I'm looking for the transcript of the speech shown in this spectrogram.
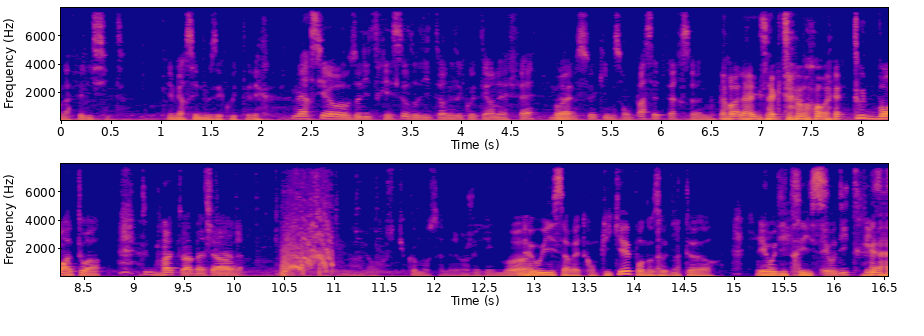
on la félicite. Et merci de nous écouter. Merci aux auditrices et aux auditeurs de nous écouter, en effet. Même Ouais. ceux qui ne sont pas cette personne. voilà, exactement. Ouais. Tout de bon à toi. Tout de moi, toi, Pascal. Alors, commences à mélanger les mots. Mais oui, ça va être compliqué pour nos auditeurs et auditrices. Et auditrices,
